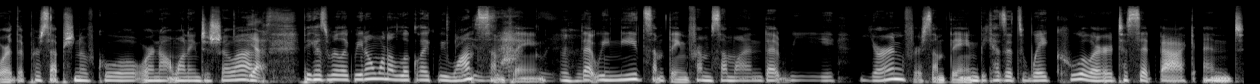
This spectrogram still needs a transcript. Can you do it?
or the perception of cool or not wanting to show up. yes Because we're like, we don't want to look like we want something, Exactly. Mm-hmm. that we need something from someone, that we yearn for something because it's way cooler to sit back and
